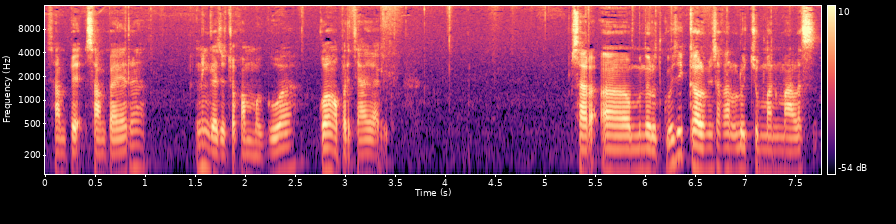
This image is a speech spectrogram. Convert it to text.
sampai sampai akhirnya ini nggak cocok sama gua, gua nggak percaya gitu. Sar- eh, menurut gue sih kalau misalkan lu cuman males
